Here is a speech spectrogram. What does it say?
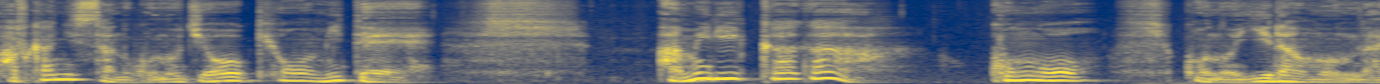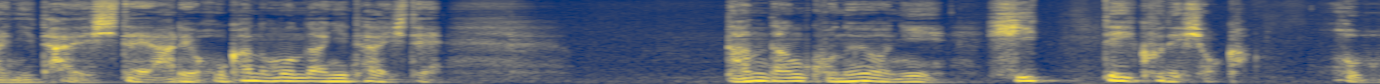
アフガニスタンのこの状況を見てアメリカが今後このイラン問題に対してあるいは他の問題に対してだんだんこのように引っていくでしょうか？ほぼ。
